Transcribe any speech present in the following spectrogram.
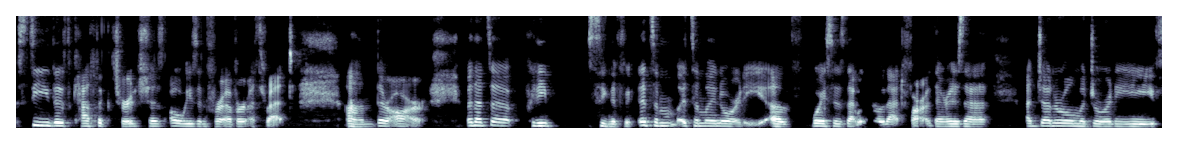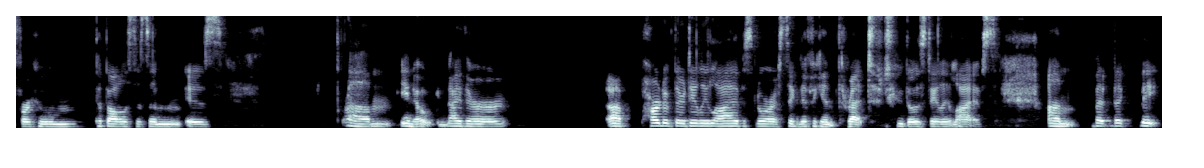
see the Catholic Church as always and forever a threat. Um, there are, but that's a pretty significant. It's a it's a minority of voices that would go that far. There is a a general majority for whom Catholicism is, um, you know, neither a part of their daily lives nor a significant threat to those daily lives. Um, but the, they,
